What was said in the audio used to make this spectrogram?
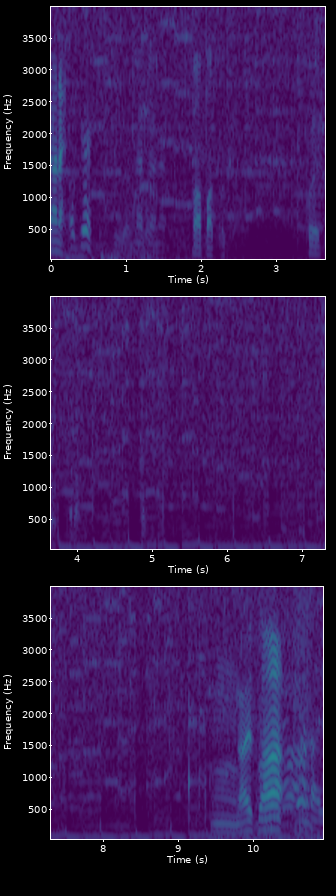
ゃあない。オッケーパーパットです。これ取ったら勝ち。ですうんナイスパー。はい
